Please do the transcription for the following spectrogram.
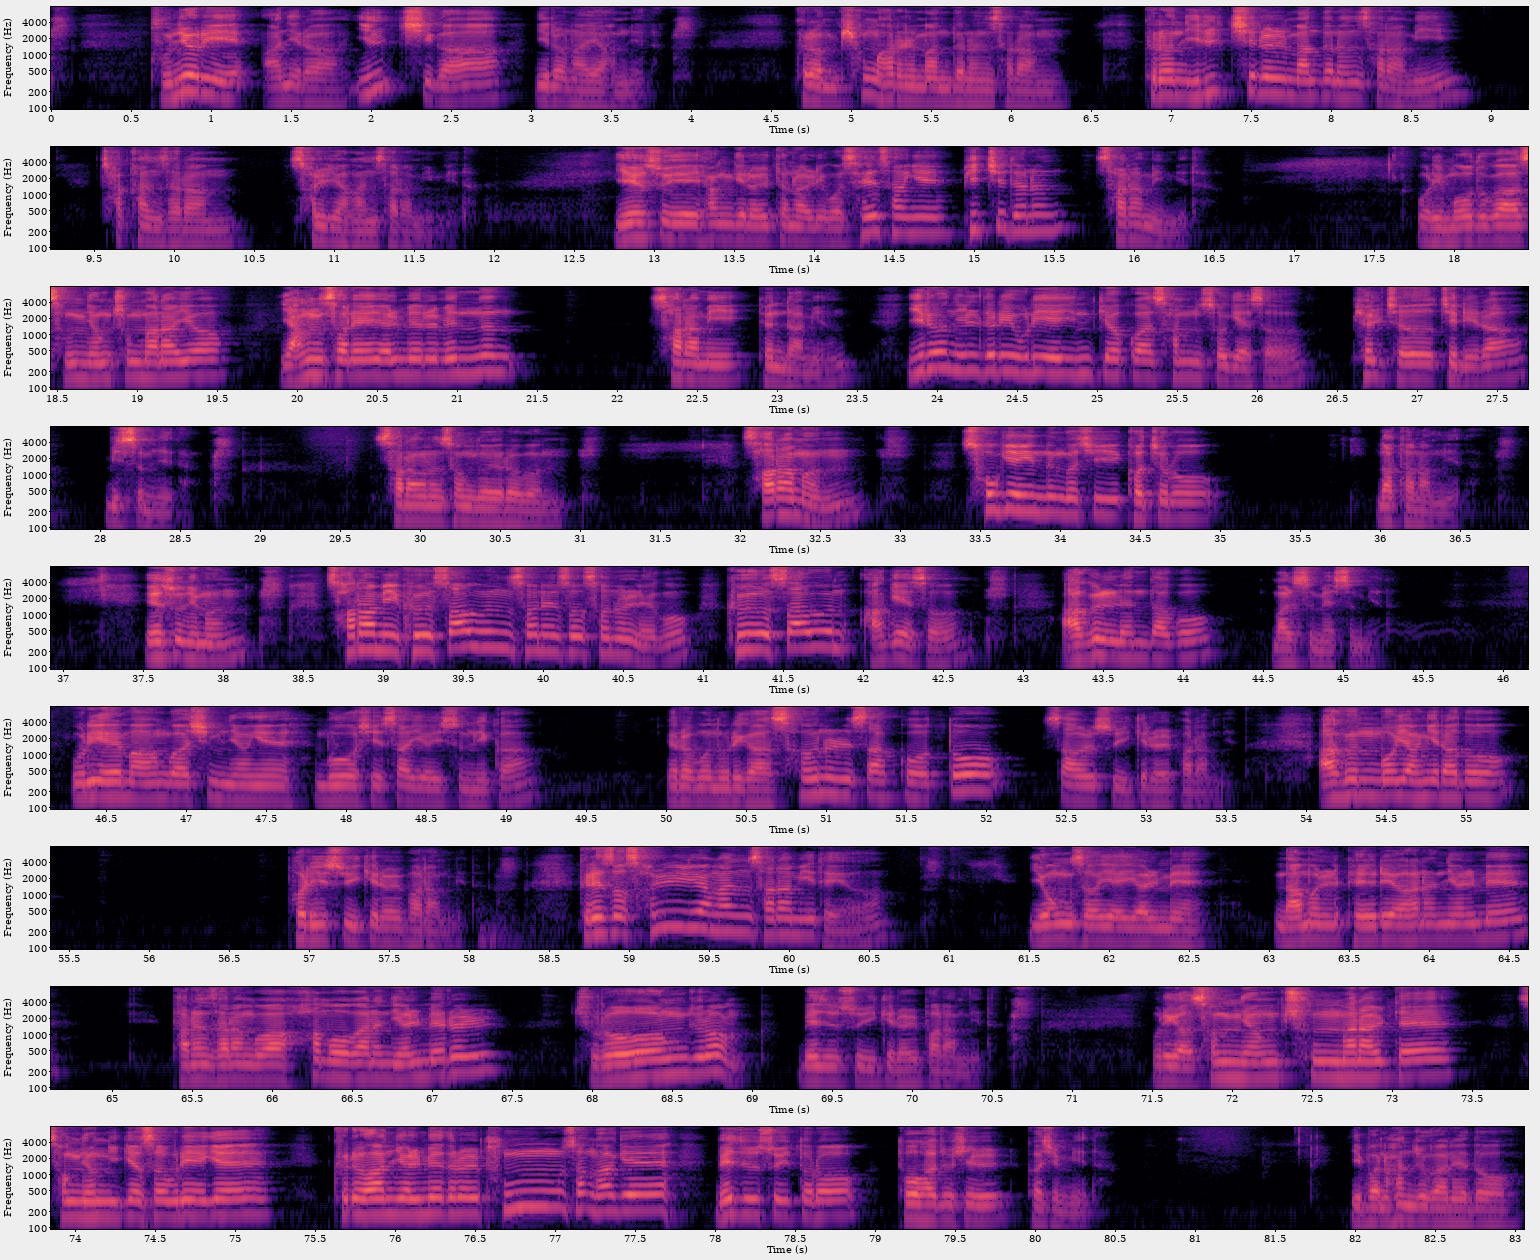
분열이 아니라 일치가 일어나야 합니다. 그런 평화를 만드는 사람, 그런 일치를 만드는 사람이 착한 사람, 선량한 사람입니다. 예수의 향기를 드날리고 세상에 빛이 되는 사람입니다. 우리 모두가 성령 충만하여 양선의 열매를 맺는 사람이 된다면 이런 일들이 우리의 인격과 삶 속에서 펼쳐지리라 믿습니다. 사랑하는 성도 여러분, 사람은 속에 있는 것이 겉으로 나타납니다. 예수님은 사람이 그 쌓은 선에서 선을 내고 그 쌓은 악에서 악을 낸다고 말씀했습니다. 우리의 마음과 심령에 무엇이 쌓여 있습니까? 여러분, 우리가 선을 쌓고 또 쌓을 수 있기를 바랍니다. 악은 모양이라도 버릴 수 있기를 바랍니다. 그래서 선량한 사람이 되어 용서의 열매, 남을 배려하는 열매, 다른 사람과 화목하는 열매를 주렁주렁 맺을 수 있기를 바랍니다. 우리가 성령 충만할 때 성령님께서 우리에게 그러한 열매들을 풍성하게 맺을 수 있도록 도와주실 것입니다. 이번 한 주간에도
